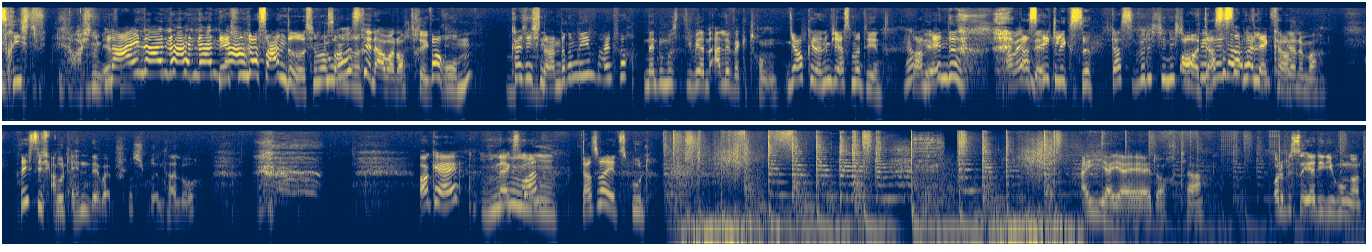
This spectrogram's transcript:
trink. riecht wie. Ja, ich nehm Nein, nein, mal- nein, nein, Nee, nein. ich nehme das andere. Ich nehm was Du anderes. musst den aber noch trinken. Warum? Kann ich nicht einen anderen nehmen, einfach? Nein, du musst, die werden alle weggetrunken. Ja, okay, dann nehme ich erstmal den. Ja, Am okay. Ende Am das Ende. ekligste. Das würde ich dir nicht Oh, empfehlen, das ist aber das kannst lecker. Gerne machen. Richtig Am gut. Ende beim Schlusssprint, hallo. Okay, next one. Mm, Das war jetzt gut. Eieiei, doch, klar. Oder bist du eher die, die hungert?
